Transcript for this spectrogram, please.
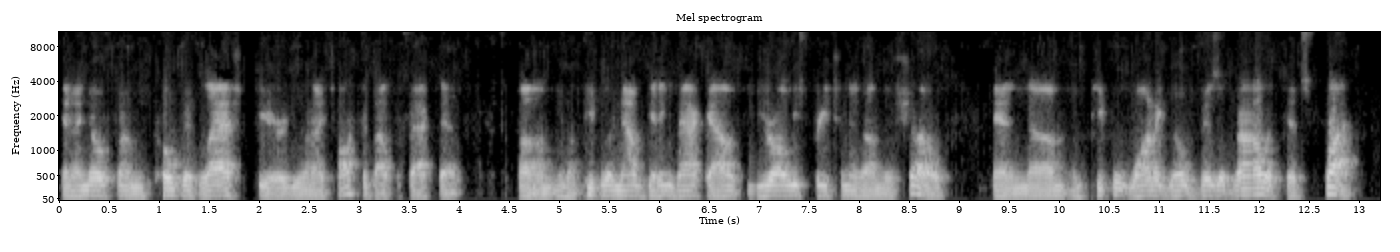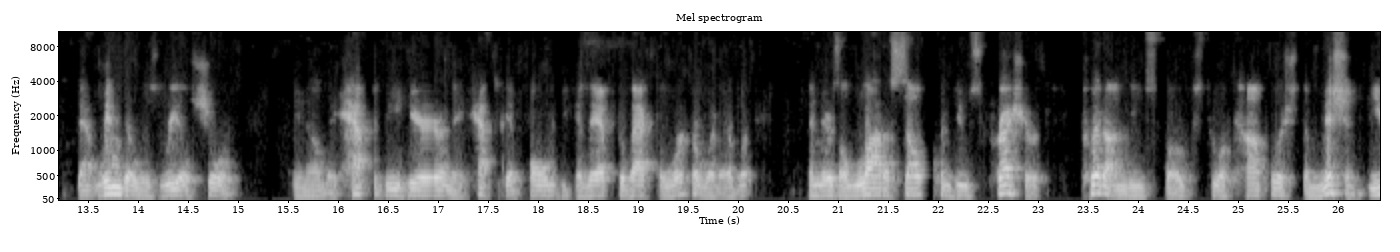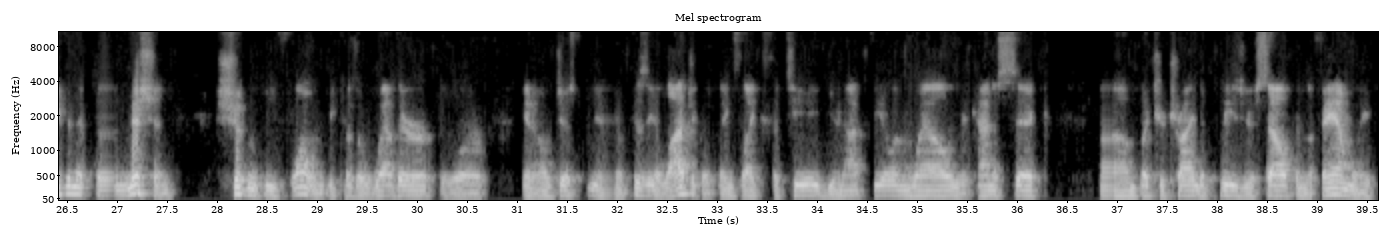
And I know from COVID last year, you and I talked about the fact that um, you know people are now getting back out. You're always preaching it on the show, and um, and people want to go visit relatives, but that window is real short. You know, they have to be here and they have to get home because they have to go back to work or whatever. And there's a lot of self-induced pressure put on these folks to accomplish the mission, even if the mission shouldn't be flown because of weather or you know just you know physiological things like fatigue you're not feeling well you're kind of sick um, but you're trying to please yourself and the family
